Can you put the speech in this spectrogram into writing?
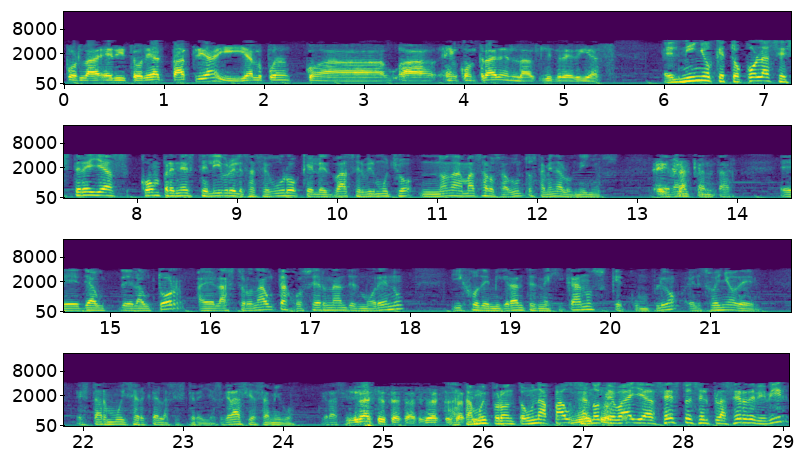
por la editorial Patria y ya lo pueden ah, ah, encontrar en las librerías. El niño que tocó las estrellas, compren este libro y les aseguro que les va a servir mucho, no nada más a los adultos, también a los niños. Les va a encantar. Eh, del autor, el astronauta José Hernández Moreno, hijo de migrantes mexicanos, que cumplió el sueño de estar muy cerca de las estrellas. Gracias, amigo. Gracias. Gracias, César. Gracias Hasta muy pronto. Una pausa, no te vayas. Esto es el placer de vivir.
